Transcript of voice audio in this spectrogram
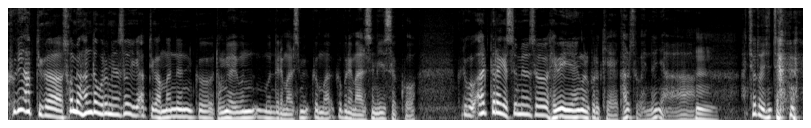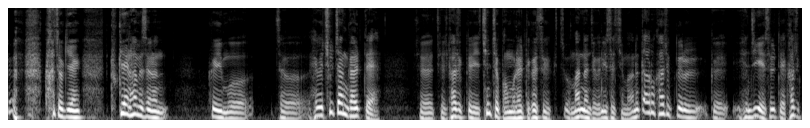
그게 앞뒤가 소명한다고 그러면서 이게 앞뒤가 안 맞는 그 동료 의원분들의 말씀, 그, 마- 그분의 말씀이 있었고 그리고 알뜰하게 쓰면서 해외여행을 그렇게 갈 수가 있느냐. 음. 저도 진짜 가족여행, 국회의원 하면서는 거의 뭐, 저 해외 출장 갈 때, 저, 저 가족들이 친척 방문할 때 그래서 좀 만난 적은 있었지만 따로 가족들 그 현직에 있을 때 가족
